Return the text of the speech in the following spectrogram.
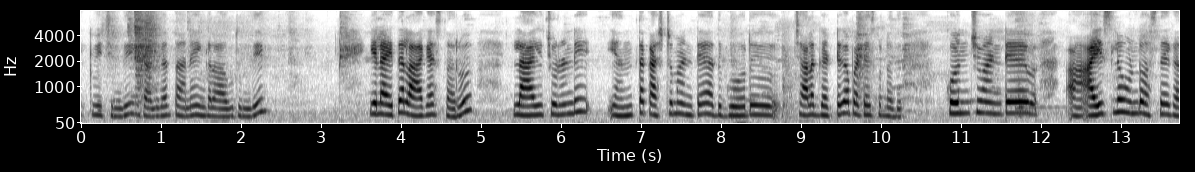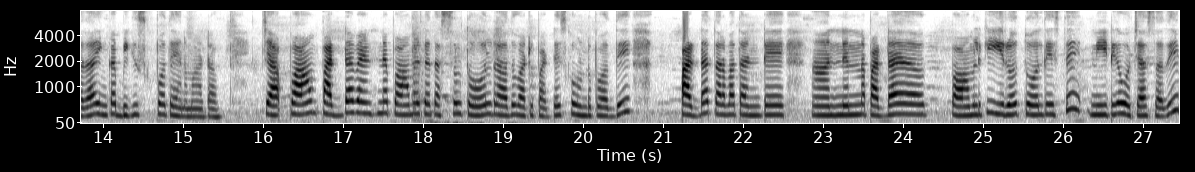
ఎక్కువ ఇచ్చింది ఇంకా అందుకని తానే ఇంకా లాగుతుంది. ఇలా అయితే లాగేస్తారు. లాగి చూడండి ఎంత కష్టం అంటే అది గోరు చాలా గట్టిగా పట్టేసుకుంటుంది. కొంచెం అంటే ఐస్లో ఉండి వస్తాయి కదా ఇంకా బిగుసుకుపోతాయి అన్నమాట. చా పాము పడ్డ వెంటనే పాములకి అయితే అస్సలు తోలు రాదు. వాటిని పట్టేసుకు ఉండిపోద్ది. పడ్డ తర్వాత అంటే నిన్న పడ్డ పాములకి ఈరోజు తోలు తీస్తే నీట్గా వచ్చేస్తుంది.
